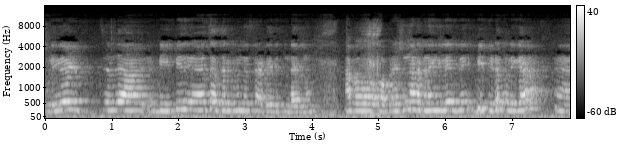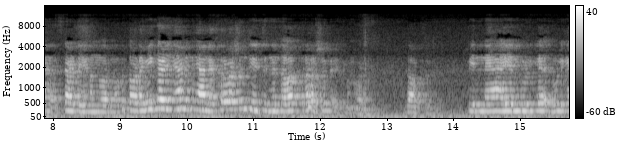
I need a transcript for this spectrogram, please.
ഗുളിക കഴിച്ച ബി പി സർജറിക്ക് മുന്നേ സ്റ്റാർട്ട് ചെയ്തിട്ടുണ്ടായിരുന്നു. അപ്പോൾ ഓപ്പറേഷൻ നടക്കണമെങ്കിൽ ബി പിയുടെ ഗുളിക സ്റ്റാർട്ട് ചെയ്യണം എന്ന് പറഞ്ഞു. അപ്പോൾ തുടങ്ങിക്കഴിഞ്ഞാൽ പിന്നെ ഞാൻ എത്ര വർഷം ജീവിച്ചിട്ടുണ്ടോ അത്ര വർഷം കഴിക്കണം എന്ന് പറഞ്ഞു ഡോക്ടർ പിന്നെ അയൺ ഗുളിക ഗുളിക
